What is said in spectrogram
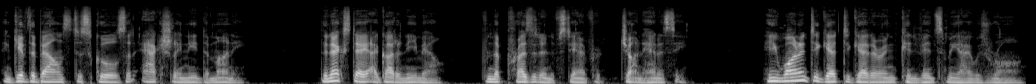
and give the balance to schools that actually need the money. The next day, I got an email from the president of Stanford, John Hennessy. He wanted to get together and convince me I was wrong.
